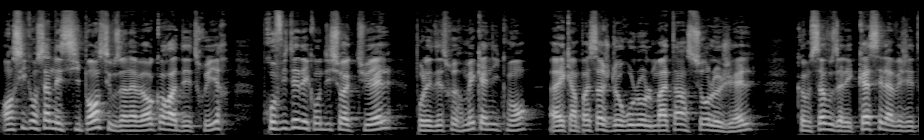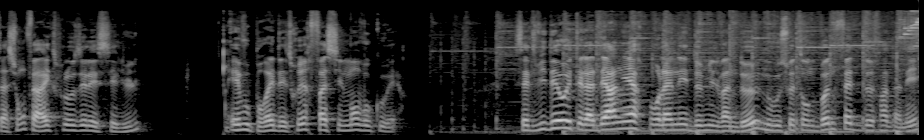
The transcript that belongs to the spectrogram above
En ce qui concerne les sipans, si vous en avez encore à détruire, profitez des conditions actuelles pour les détruire mécaniquement avec un passage de rouleau le matin sur le gel. Comme ça, vous allez casser la végétation, faire exploser les cellules et vous pourrez détruire facilement vos couverts. Cette vidéo était la dernière pour l'année 2022. Nous vous souhaitons de bonnes fêtes de fin d'année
